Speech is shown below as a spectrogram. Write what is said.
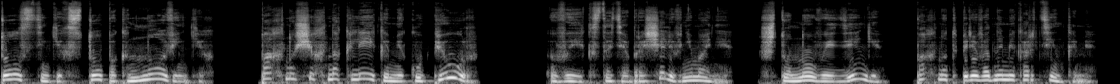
толстеньких стопок новеньких, пахнущих наклейками купюр. Вы, кстати, обращали внимание, что новые деньги пахнут переводными картинками?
